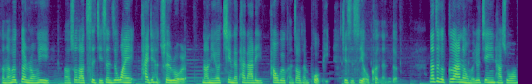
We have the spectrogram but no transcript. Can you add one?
可能会更容易呃受到刺激，甚至万一他已经很脆弱了，然后你又亲的太大力，他会不会有可能造成破皮？其实是有可能的。那这个个案呢，我们就建议他说，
